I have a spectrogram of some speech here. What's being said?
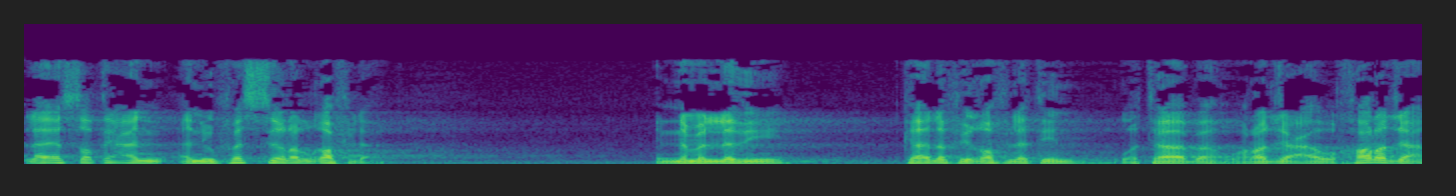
لا يستطيع أن, أن يفسر الغفلة. إنما الذي كان في غفلة وتاب ورجع وخرج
